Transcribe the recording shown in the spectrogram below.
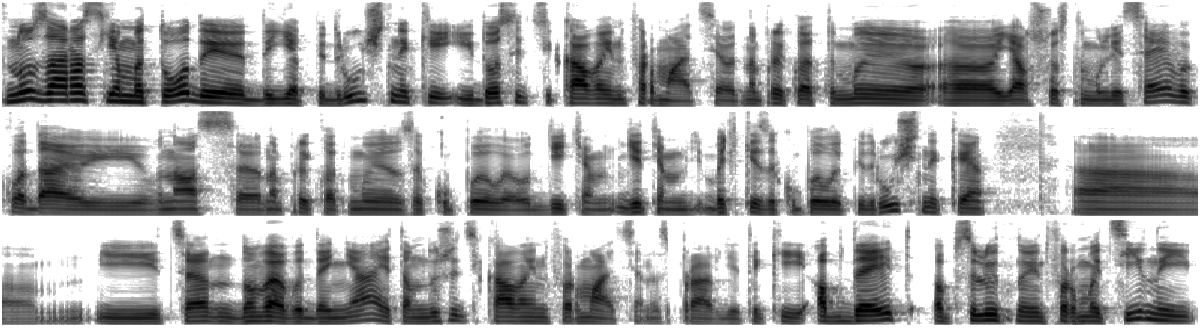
ну, зараз є методи, де є підручники і досить цікава інформація. От, наприклад, ми, е, я в шостому ліцеї викладаю, і в нас, е, наприклад, ми закупили от дітям, дітям батьки закупили підручники, е, і це нове видання, і там дуже цікава інформація. Насправді такий апдейт, абсолютно інформаційний.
